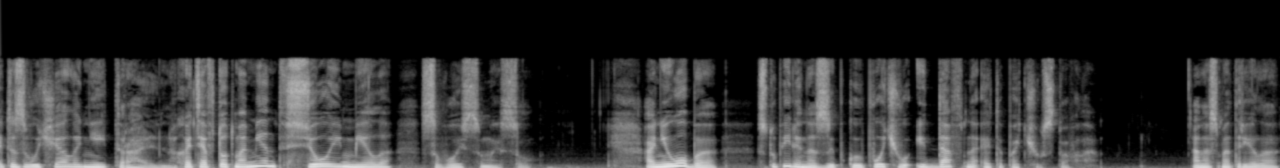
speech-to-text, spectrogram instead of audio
Это звучало нейтрально, хотя в тот момент все имело свой смысл. Они оба ступили на зыбкую почву, и Дафна это почувствовала. Она смотрела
